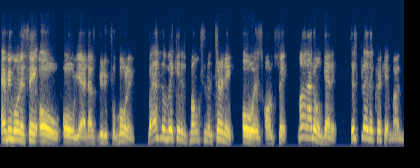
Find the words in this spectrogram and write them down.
everyone is saying, "Oh, oh, yeah, that's beautiful bowling." But if the wicket is bouncing and turning, oh, it's unfit. Man, I don't get it. Just play the cricket, man.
